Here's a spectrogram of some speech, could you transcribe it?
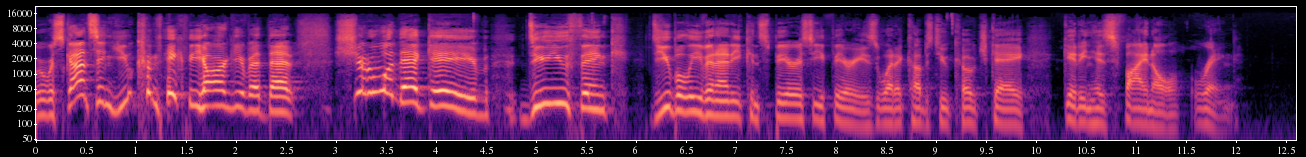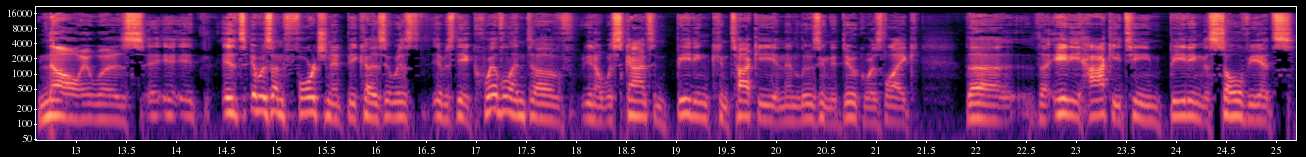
where Wisconsin, you can make the argument that should have won that game. Do you think, do you believe in any conspiracy theories when it comes to Coach K getting his final ring? No, it was it, it, it was unfortunate because it was it was the equivalent of you know Wisconsin beating Kentucky and then losing to Duke was like the the 80 hockey team beating the Soviets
